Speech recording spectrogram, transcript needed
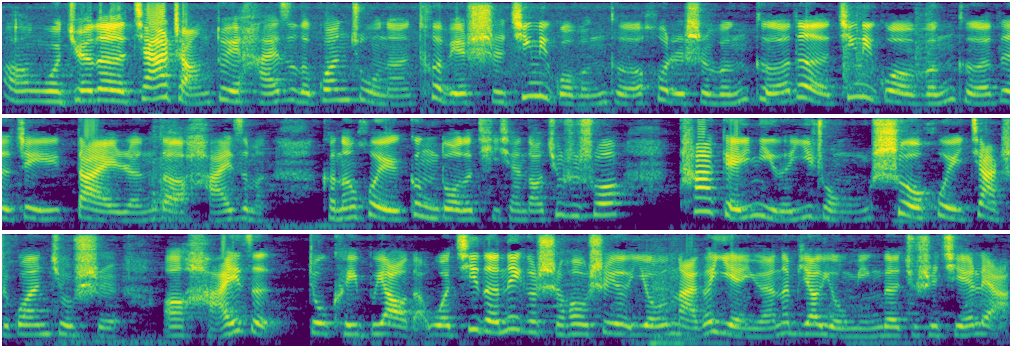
嗯，我觉得家长对孩子的关注呢，特别是经历过文革或者是文革的、经历过文革的这一代人的孩子们。可能会更多的体现到，就是说，他给你的一种社会价值观，就是呃，孩子都可以不要的。我记得那个时候是有有哪个演员呢比较有名的，就是姐俩，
